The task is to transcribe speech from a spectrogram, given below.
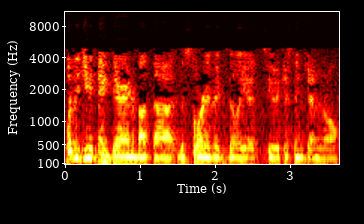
What did you think, Darren, about the the story of Xillia 2, just in general?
